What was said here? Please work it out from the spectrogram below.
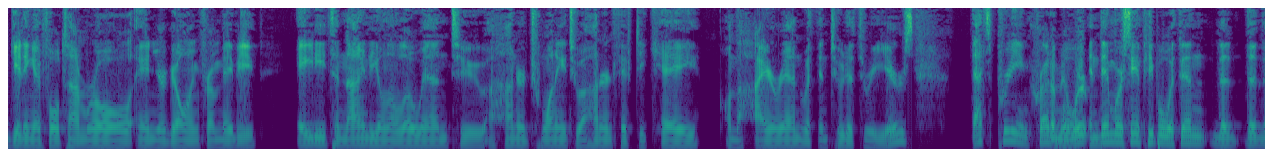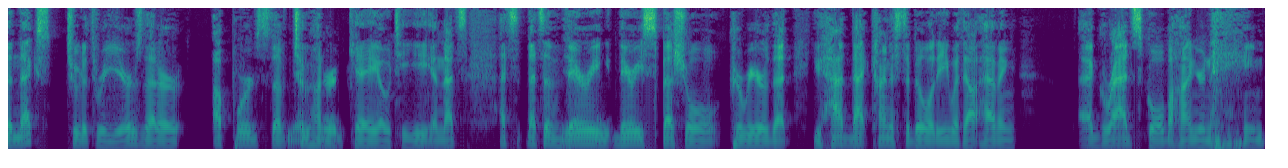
getting a full time role, and you're going from maybe 80 to 90 on the low end to 120 to 150k on the higher end within two to three years. That's pretty incredible. I mean, and then we're seeing people within the, the, the next two to three years that are upwards of 200k OTE, and that's that's that's a very yeah. very special career that you had that kind of stability without having a grad school behind your name.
